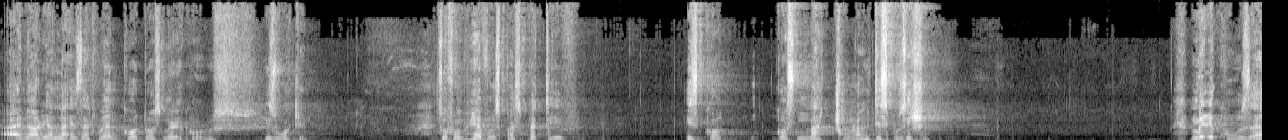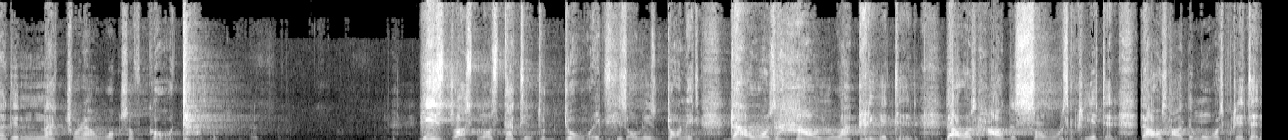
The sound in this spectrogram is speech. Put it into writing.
I now realize that when God does miracles, He's working. So, from heaven's perspective, it's God, God's natural disposition. Miracles are the natural works of God. He's just not starting to do it, he's always done it. That was how you were created. That was how the sun was created. That was how the moon was created.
